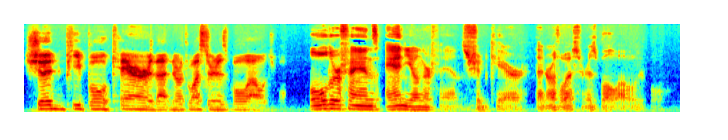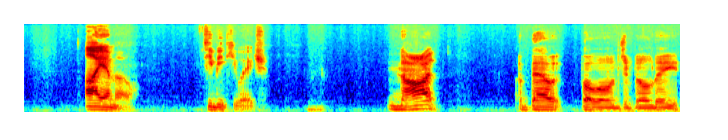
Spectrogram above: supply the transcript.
Should people care that Northwestern is bowl eligible? Older fans and younger fans should care that Northwestern is bowl eligible. IMO. TBQH. Not about bowl eligibility,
